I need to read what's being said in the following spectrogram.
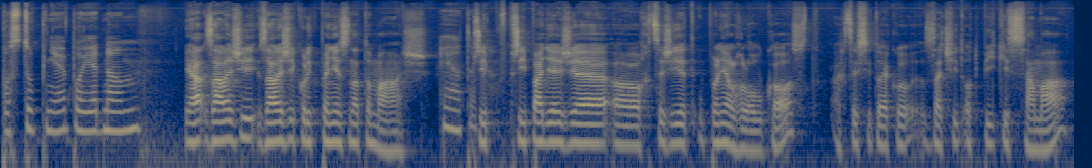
postupně po jednom? Já, záleží, záleží, kolik peněz na to máš. Já tak. Při, v případě, že o, chceš jít úplně low cost a chceš si to jako začít od píky sama,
